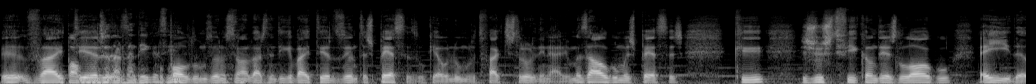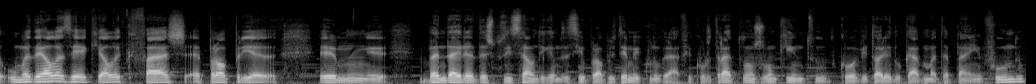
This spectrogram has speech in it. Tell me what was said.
eh, vai Polo ter. Do Antiga, o sim. Polo do Museu Nacional da Arte Antiga vai ter 200 peças, o que é um número de facto extraordinário. Mas há algumas peças que justificam desde logo a ida. Uma delas é aquela que faz a própria hum, bandeira da exposição, digamos assim, o próprio tema iconográfico. O retrato de Dom João V, com a vitória do Cabo Matapã em fundo,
